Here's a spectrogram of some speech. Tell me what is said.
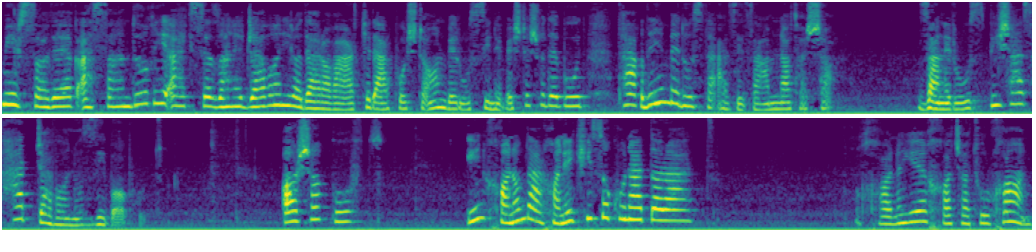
میر صادق از صندوقی عکس زن جوانی را درآورد که در پشت آن به روسی نوشته شده بود تقدیم به دوست عزیزم ناتاشا. زن روس بیش از حد جوان و زیبا بود. آرشاک گفت این خانم در خانه کی سکونت دارد؟ خانه خاچاتور خان.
